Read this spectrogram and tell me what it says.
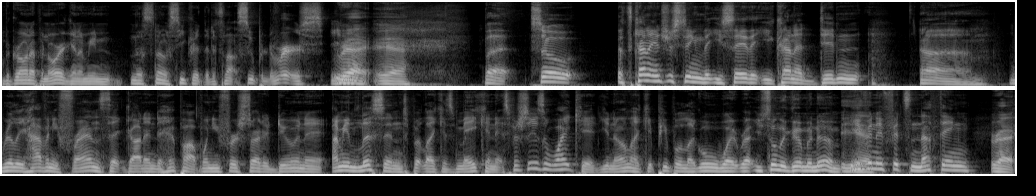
But growing up in Oregon, I mean, it's no secret that it's not super diverse. you know? right. Yeah. But so it's kind of interesting that you say that you kind of didn't um, really have any friends that got into hip hop when you first started doing it. I mean, listened, but like is making it, especially as a white kid. You know, like if people are like, "Oh, white rap, you sound like Eminem," Yeah. even if it's nothing. Right.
